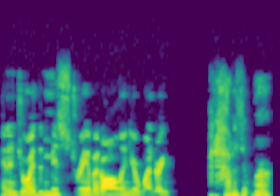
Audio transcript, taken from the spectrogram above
and enjoy the mystery of it all. And you're wondering, but how does it work?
